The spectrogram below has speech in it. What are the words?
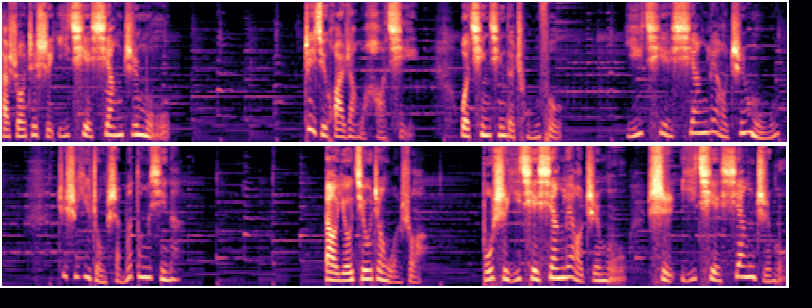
他说：“这是一切香之母。”这句话让我好奇，我轻轻的重复：“一切香料之母，这是一种什么东西呢？”导游纠正我说：“不是一切香料之母，是一切香之母。”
